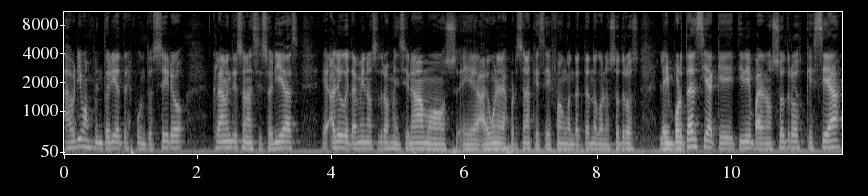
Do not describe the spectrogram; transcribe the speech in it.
abrimos Mentoría 3.0. Claramente son asesorías. Eh, algo que también nosotros mencionábamos, eh, algunas de las personas que se fueron contactando con nosotros, la importancia que tiene para nosotros que sea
